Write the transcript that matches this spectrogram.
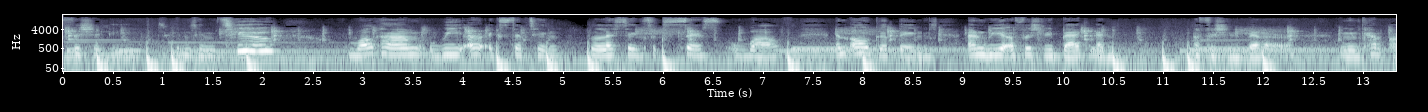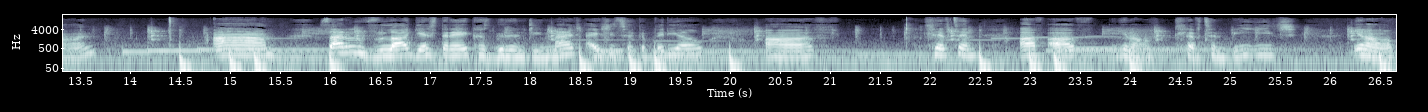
officially 2022. Welcome. We are accepting blessing, success, wealth, and all good things. And we are officially back and officially better. I mean, come on. Um, so I didn't vlog yesterday because we didn't do much. I actually took a video of Clifton, of of you know Clifton Beach, you know.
